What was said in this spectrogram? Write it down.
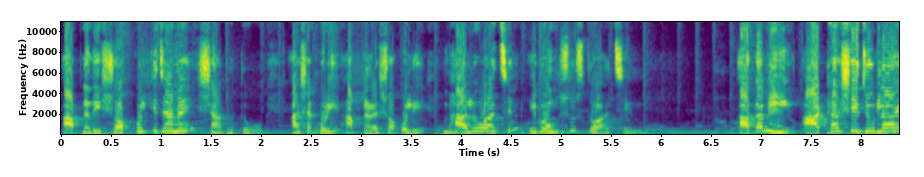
আপনাদের সকলকে জানাই স্বাগত। আশা করি আপনারা সকলে ভালো আছেন এবং সুস্থ আছেন। আগামী আঠাশে জুলাই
